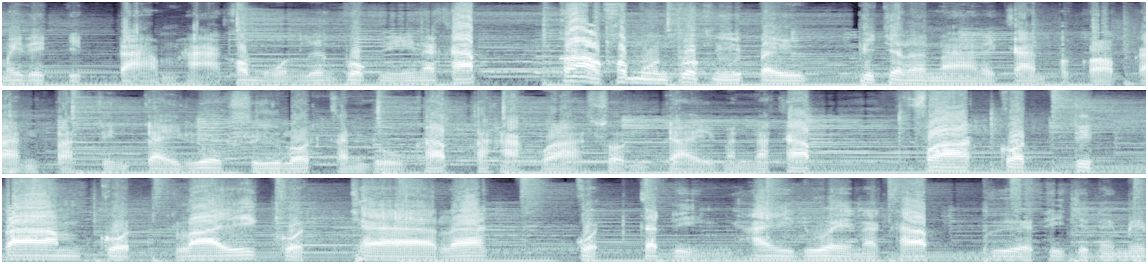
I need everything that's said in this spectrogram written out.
ไม่ได้ติดตามหาข้อมูลเรื่องพวกนี้นะครับ ก็เอาข้อมูลพวกนี้ไปพิจารณาในการประกอบการตัดสินใจเลือกซื้อรถกันดูครับ ถ้าหากว่าสนใจมันนะครับ ฝากกดติดตามกดไลค์กดแชร์และกดกระดิ่งให้ด้วยนะครับ เพื่อที่จะได้ไม่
